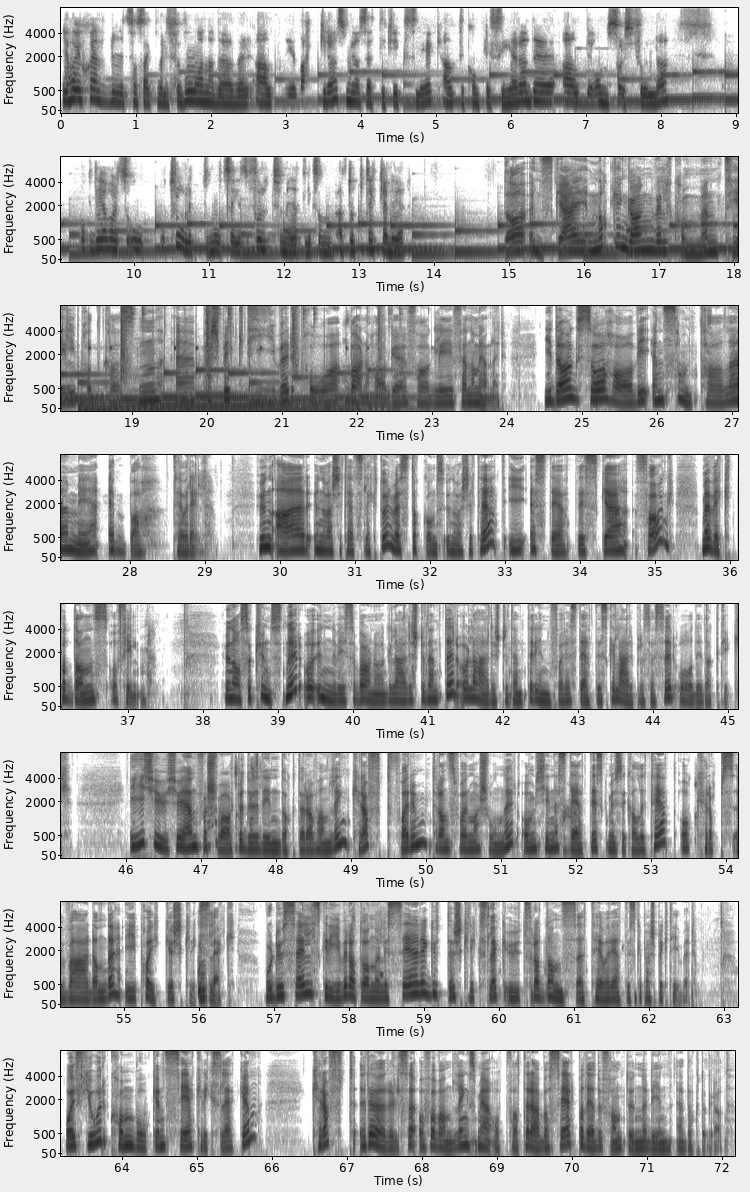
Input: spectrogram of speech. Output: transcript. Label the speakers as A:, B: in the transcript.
A: Jag har ju själv blivit som sagt väldigt förvånad över allt det vackra som jag har sett i krigslek, allt det komplicerade, allt det omsorgsfulla. Och det har varit så otroligt motsägelsefullt för mig att, liksom, att upptäcka det.
B: Då önskar jag nok en gång välkommen till podcasten eh, Perspektiver på barnehagefaglige fenomener. Idag så har vi en samtale med Ebba Theorell. Hun er universitetslektor ved Stockholms universitet i estetiske fag, med vekt på dans og film. Hun er også kunstner og underviser barnehagelærerstudenter og lærerstudenter innenfor estetiske læreprosesser og didaktikk. I 2021 forsvarte du din doktoravhandling Kraft, form, transformasjoner om kinestetisk musikalitet og kroppsverdande i poikers krigslek hvor du selv skriver at du analyserer gutters krigslek ut fra danseteoretiske perspektiver. Og i fjor kom boken Se krigsleken. Kraft, rørelse og forvandling som jeg oppfatter er basert på det du fant under din eh, doktorgrad.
